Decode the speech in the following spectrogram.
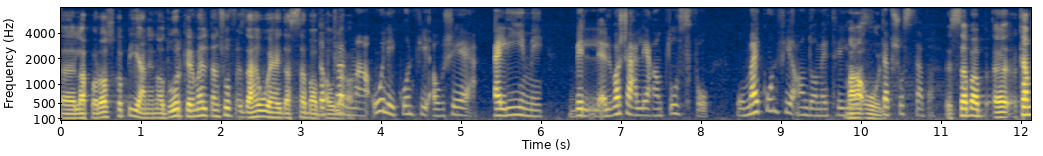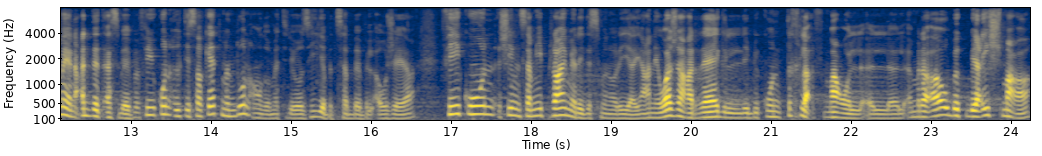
laparoscopy يعني ندور كرمال تنشوف إذا هو هيدا السبب أو لا. دكتور معقول يكون في أوجاع أليمة بالوجع اللي عم توصفه وما يكون في endométriose معقول. طيب شو السبب؟ السبب آه، كمان عدة أسباب. في يكون التصاقات من دون endométriose هي بتسبب الأوجاع. في يكون شيء بنسميه primary dysmenorrhea يعني وجع ال règles اللي بيكون تخلق معه ال- ال- الامرأة وبيعيش معها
